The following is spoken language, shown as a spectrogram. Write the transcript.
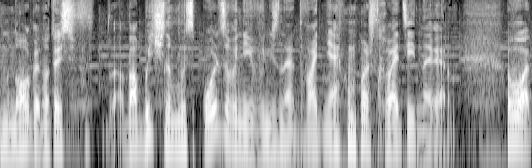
много. Ну, то есть в, в обычном использовании, не знаю, два дня может хватить, наверное. Вот.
